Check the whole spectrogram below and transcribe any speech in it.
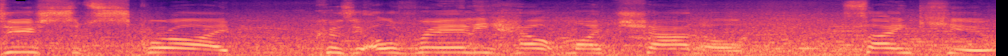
do subscribe because it'll really help my channel. Thank you.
